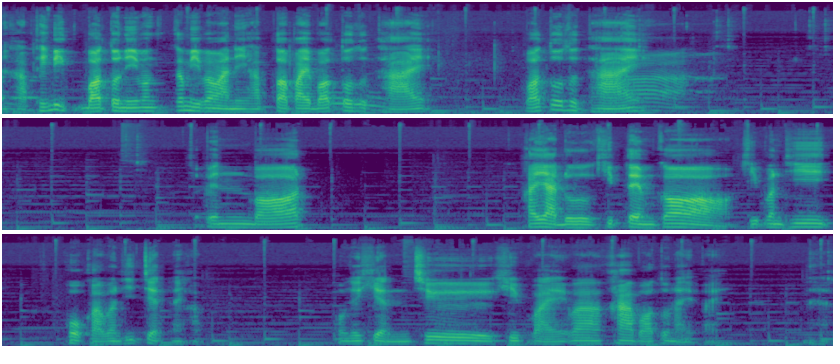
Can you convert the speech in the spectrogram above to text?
นะครับเทคนิคบอสตัวนี้มันก็มีประมาณนี้ครับ ต่อไปบอสตัวสุดท้าย บอสตัวสุดท้าย จะเป็นบอสใครอยากดูคลิปเต็มก็คลิปวันที่6กับวันที่ 7 นะครับ ผมจะเขียนชื่อคลิปไว้ว่าฆ่าบอสตัวไหนไปนะฮะ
